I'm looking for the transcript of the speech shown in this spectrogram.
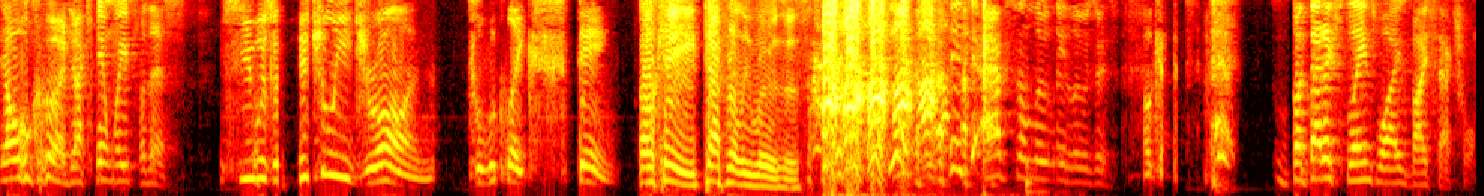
Oh, good. I can't wait for this. He was initially drawn to look like Sting. Okay, he definitely loses. It absolutely loses. Okay. But that explains why he's bisexual.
